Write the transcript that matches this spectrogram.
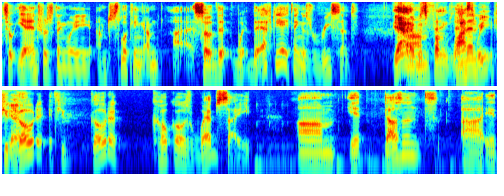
so yeah, interestingly, I'm just looking. I'm uh, so the the FDA thing is recent. Yeah, it was from last week. If you yeah. go to if you go to Coco's website, um, it doesn't. Uh, it,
